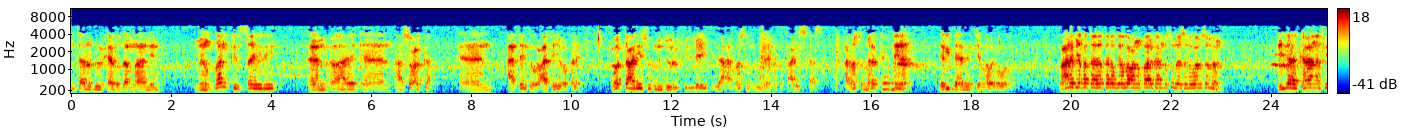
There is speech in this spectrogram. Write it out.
intaanu dhuuxeedu dhammaanin min danki sayri muxuu ahayd ha socodka caateynta uu caateeyey oo kale watacriisu nuzuulu fi lleyl idaa carastum buu lehay marka tacriiskaas carastum laga keenayna degidda habeenkii labay oo wada وعn أbي qتاadةa رضي الله عnه qال kاna رasuل الlh صلى الله عليه وسلم إذا kaana fي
